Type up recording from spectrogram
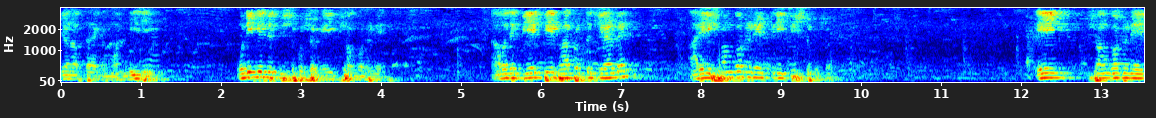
জনাব তারেক রহমান নিজে, উনি কিন্তু পৃষ্ঠপোষক এই সংগঠনের আমাদের বিএনপির ভারপ্রাপ্ত চেয়ারম্যান আর এই সংগঠনের তিনি পৃষ্ঠপোষক। এই সংগঠনের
